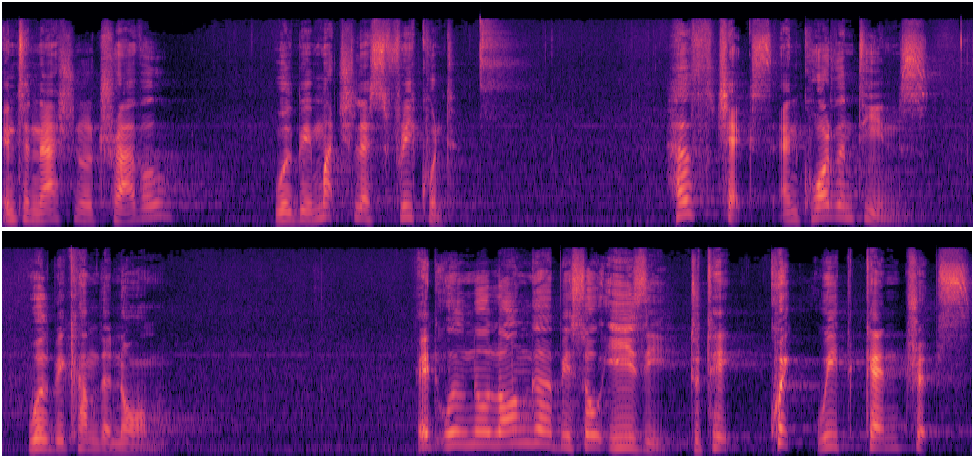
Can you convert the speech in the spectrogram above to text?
International travel will be much less frequent. Health checks and quarantines will become the norm. It will no longer be so easy to take quick weekend trips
